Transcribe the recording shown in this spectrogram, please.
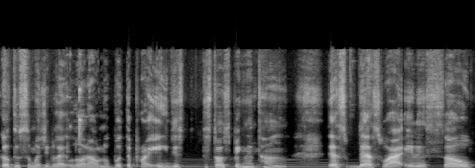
Go through so much you be like, Lord, I don't know what to pray. And you just just start speaking in tongues. That's that's why it is so.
